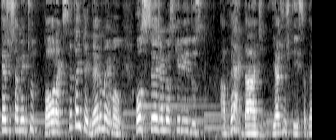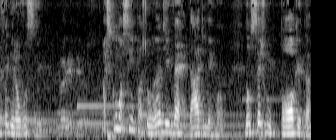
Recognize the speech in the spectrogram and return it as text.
que é justamente o tórax. Você está entendendo, meu irmão? Ou seja, meus queridos, a verdade e a justiça defenderão você. Mas como assim, pastor? Ande em verdade, meu irmão. Não seja um hipócrita.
